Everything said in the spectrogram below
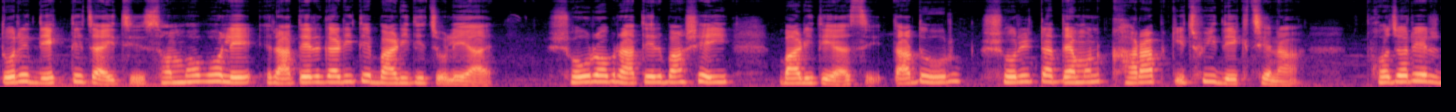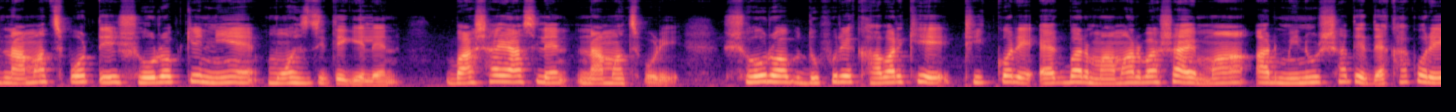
তোরে দেখতে চাইছে। সম্ভব হলে রাতের গাড়িতে বাড়িতে চলে আয়। সৌরভ রাতের বাসেই বাড়িতে আসে। দাদুর শরীরটা তেমন খারাপ কিছুই দেখছে না। ফজরের নামাজ পড়তে সৌরভকে নিয়ে মসজিদে গেলেন। বাসায় আসলেন নামাজ পড়ে। সৌরভ দুপুরে খাবার খেয়ে ঠিক করে একবার মামার বাসায় মা আর মিনুর সাথে দেখা করে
